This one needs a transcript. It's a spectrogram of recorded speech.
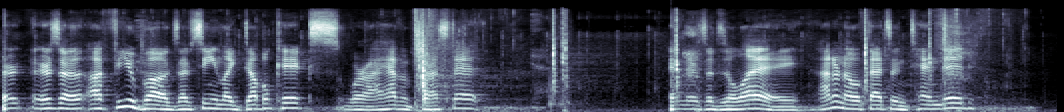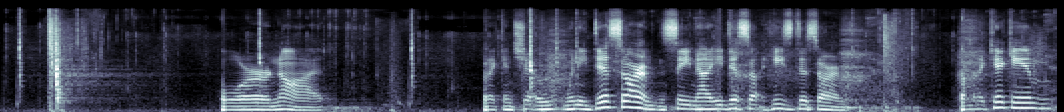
There, there's a, a few bugs. I've seen like double kicks where I haven't pressed it. And there's a delay. I don't know if that's intended or not. But I can show when he disarmed and see now he dis he's disarmed. I'm gonna kick him.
